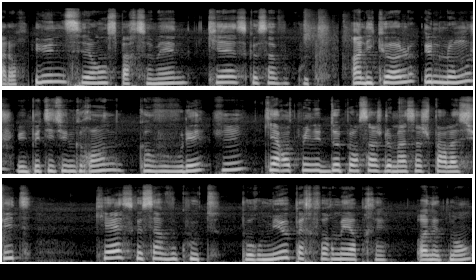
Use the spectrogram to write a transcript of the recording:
Alors une séance par semaine, qu'est-ce que ça vous coûte? Un licol, une longe, une petite, une grande, quand vous voulez. 40 hmm? minutes de pensage, de massage par la suite. Qu'est-ce que ça vous coûte pour mieux performer après? Honnêtement,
